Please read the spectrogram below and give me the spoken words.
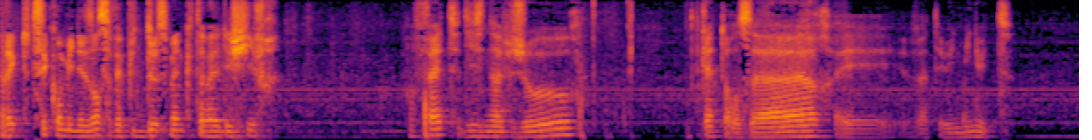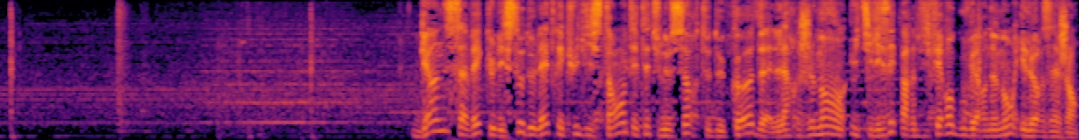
Avec toutes ces combinaisons, ça fait plus de deux semaines que tu avales des chiffres. En fait, 19 jours, 14 heures et 21 minutes. Gans savait que les sauts de lettres équidistantes étaient une sorte de code largement utilisé par différents gouvernements et leurs agents.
